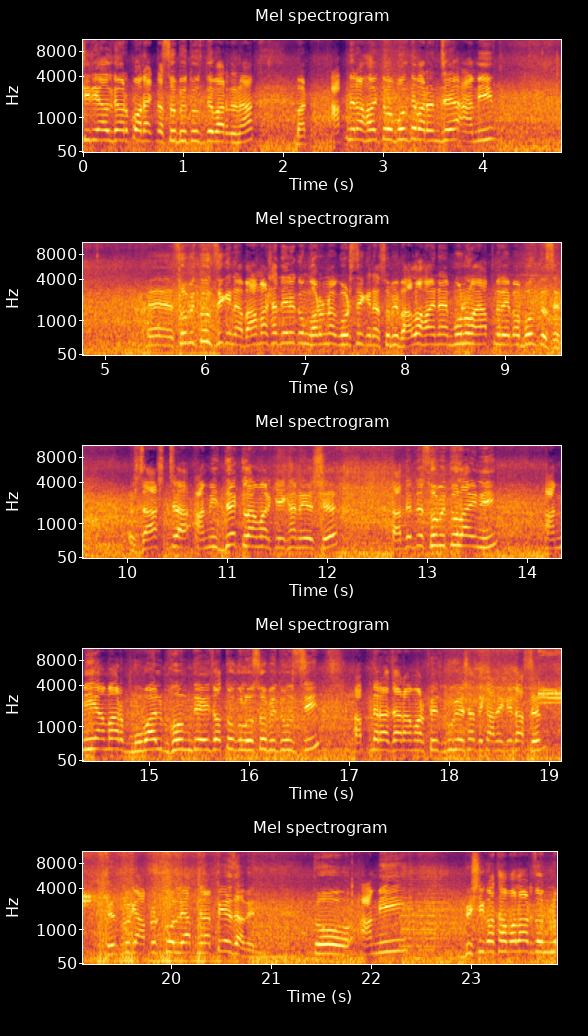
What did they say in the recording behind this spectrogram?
সিরিয়াল দেওয়ার পর একটা ছবি তুলতে পারবে না। বাট আপনারা হয়তো বলতে পারেন যে আমি ছবি তুলছি কিনা বা আমার সাথে এরকম ঘটনা ঘটছে কিনা, ছবি ভালো হয় না মনে হয় আপনারা এবার বলতেছেন। জাস্ট আমি দেখলাম আর কি এখানে এসে, তাদের যে ছবি তোলাইনি। আমি আমার মোবাইল ফোন দিয়ে যতগুলো ছবি তুলছি, আপনারা যারা আমার ফেসবুকের সাথে কানেক্টেড আছেন, ফেসবুকে আপলোড করলে আপনারা পেয়ে যাবেন। তো আমি বেশি কথা বলার জন্য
